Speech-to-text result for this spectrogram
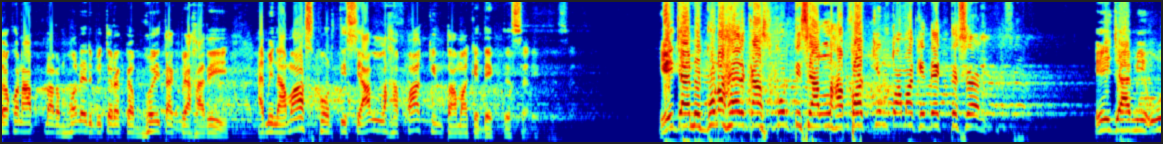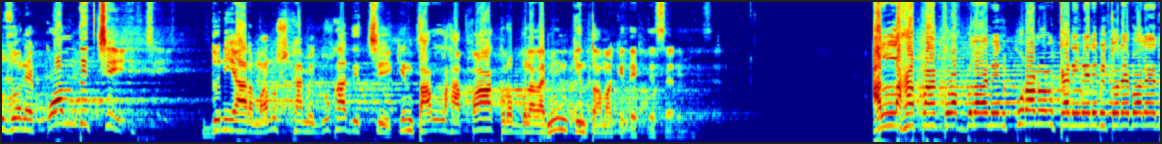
তখন আপনার মনের ভিতরে একটা ভয় থাকবে, হারি আমি নামাজ পড়তেছি, আল্লাহ পাক কিন্তু আমাকে দেখতেছেন। এই যে আমি গুনাহের কাজ করতেছি, আল্লাহ পাক কিন্তু আমাকে দেখতেছেন। এই যে আমি ওজনে কম দিচ্ছি দুনিয়ার মানুষকে আমি ধোকা দিচ্ছি কিন্তু আল্লাহ পাক রব্বুল আলমিন কিন্তু আমাকে দেখতেছেন আল্লাহ পাক রব্বুল আলমিন কুরআনুল কারিমের ভিতরে বলেন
